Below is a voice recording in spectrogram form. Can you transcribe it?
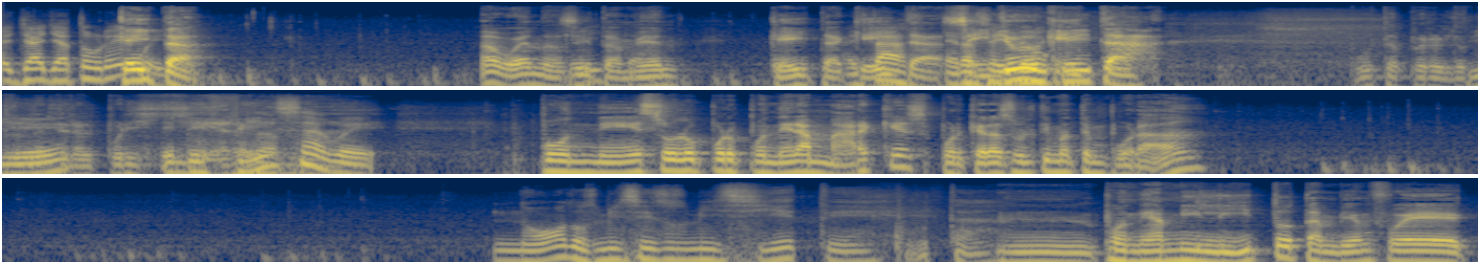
eh, ya, ya Touré. Keita. Ah, bueno, sí, Keita. también. Keita, Keita. era Seydou Seydou Keita. Keita. Puta, pero el otro Bien. lateral por El izquierda. defensa, man. güey. Pone solo por poner a Márquez porque era su última temporada. No, 2006-2007, puta. Mm, pone a Milito también fue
